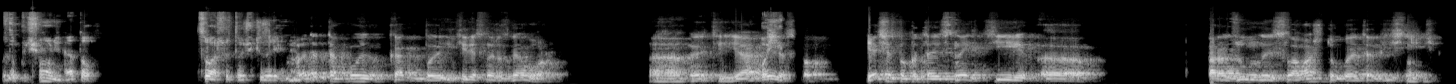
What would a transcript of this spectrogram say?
Почему не готов? С вашей точки зрения. Ну, это такой как бы интересный разговор. Знаете, я, сейчас, я сейчас попытаюсь найти э, разумные слова, чтобы это объяснить.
